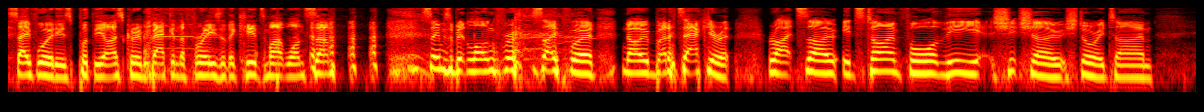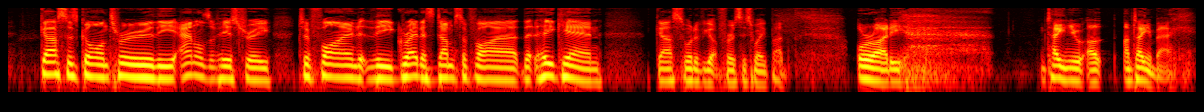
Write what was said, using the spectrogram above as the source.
Safe word is put the ice cream back in the freezer. The kids might want some. Seems a bit long for a safe word. No, but it's accurate. Right, so it's time for the shit show story time. Gus has gone through the annals of history to find the greatest dumpster fire that he can. Gus, what have you got for us this week, bud? Alrighty, I'm taking you. Uh, I'm taking it back.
